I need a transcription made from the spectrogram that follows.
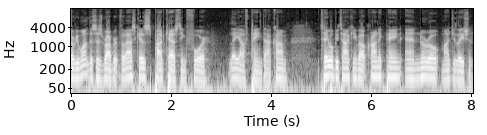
everyone. This is Robert Velasquez, podcasting for layoffpain.com. Today, we'll be talking about chronic pain and neuromodulation.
